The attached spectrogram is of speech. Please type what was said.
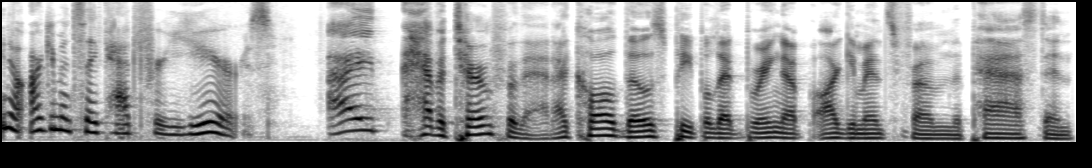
You know, arguments they've had for years. I have a term for that. I call those people that bring up arguments from the past and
